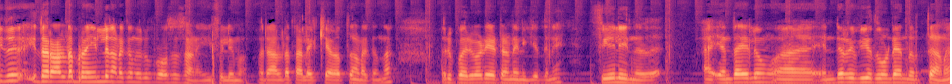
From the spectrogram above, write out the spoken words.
ഇത് ഇതൊരാളുടെ ബ്രെയിനിൽ നടക്കുന്ന ഒരു പ്രോസസ്സാണ് ഈ ഫിലിം. ഒരാളുടെ തലയ്ക്കകത്ത് നടക്കുന്ന ഒരു പരിപാടിയായിട്ടാണ് എനിക്കിതിനെ ഫീൽ ചെയ്യുന്നത്. എന്തായാലും എന്റെ റിവ്യൂ ഇതുകൊണ്ട് ഞാൻ നിർത്താണ്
